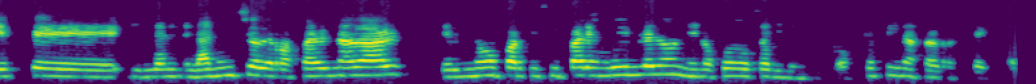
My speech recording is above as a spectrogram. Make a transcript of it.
este, el, anuncio de Rafael Nadal el no participar en Wimbledon ni en los Juegos Olímpicos. ¿Qué opinas al respecto?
